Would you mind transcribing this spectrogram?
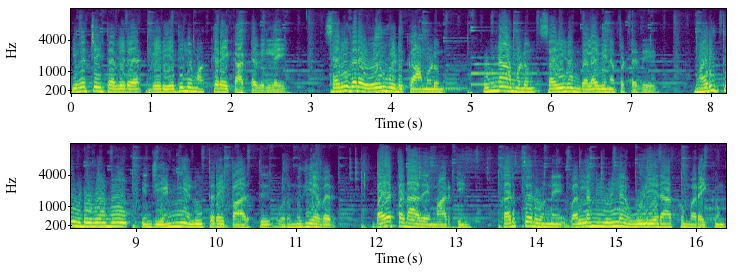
இவற்றை தவிர வேறு எதிலும் அக்கறை காட்டவில்லை. சரிவர ஓய்வெடுக்காமலும் உண்ணாமலும் சரீரம் பலவீனப்பட்டது. மறித்து விடுவோமோ என்று எண்ணிய லூத்தரை பார்த்து ஒரு முதியவர் பயப்படாதே மார்ட்டின் கர்த்தர் உன்னை வல்லமையுள்ள ஊழியராக்கும் வரைக்கும்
